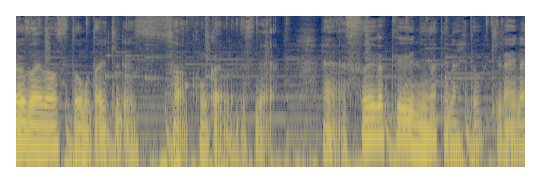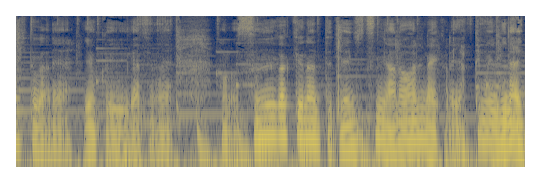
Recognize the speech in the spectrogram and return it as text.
ようございますどうも大輝ですさあ今回はですね、えー、数学苦手な人嫌いな人がねよく言いがちなねこの数学なんて現実に現れないからやっても意味ないっ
